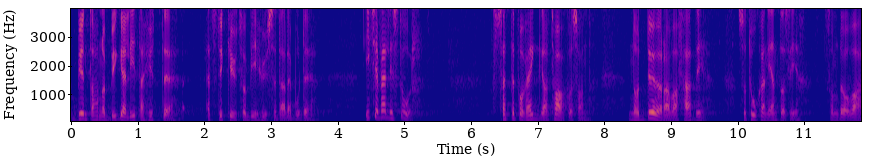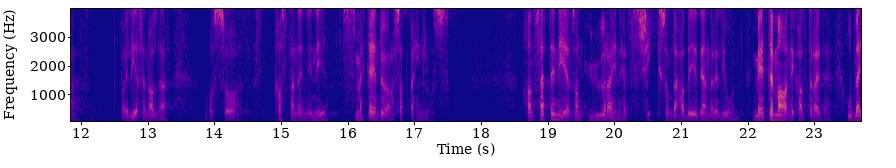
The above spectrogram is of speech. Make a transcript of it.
begynte han å bygge ei lita hytte et stykke ut forbi huset der de bodde. Ikke veldig stor. Sette på vegger og tak og sånn. Når døra var ferdig, så tok han jenta si, som da var på Elias' alder, og så kasta han den inni, smekka inn døra satt på hengelås. Han satte henne i en sånn urenhetsskikk som de hadde i den religionen. Metemani kalte de det. Hun ble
